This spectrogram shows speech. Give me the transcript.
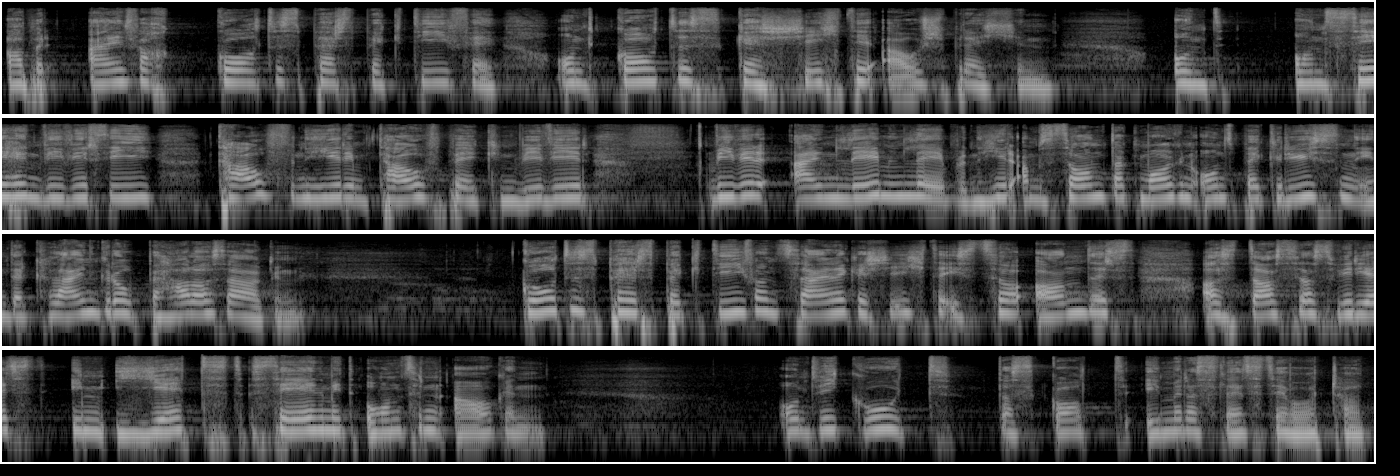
Aber einfach Gottes Perspektive und Gottes Geschichte aussprechen und, und sehen, wie wir sie taufen hier im Taufbecken, wie wir, wie wir ein Leben leben, hier am Sonntagmorgen uns begrüßen, in der Kleingruppe Hallo sagen. Gottes Perspektive und seine Geschichte ist so anders als das, was wir jetzt im Jetzt sehen mit unseren Augen. Und wie gut, dass Gott immer das letzte Wort hat.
